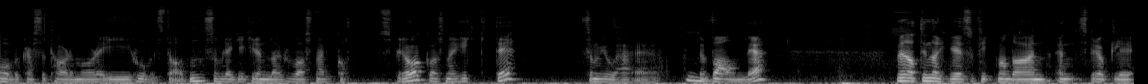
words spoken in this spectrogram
overklassetalemålet i hovedstaden som legger grunnlag for hva som er godt språk, og som er riktig, som jo er det, det Mm. vanlige. Men at i Norge så fikk man da en, en språklig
